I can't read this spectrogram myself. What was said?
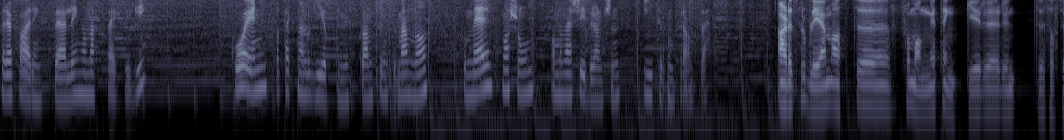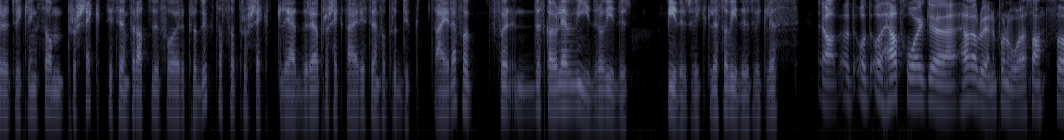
for erfaringsdeling og nettverkbygging? Gå inn på teknologioptimistene.no for mer informasjon om energibransjens IT-konferanse. Er det et problem at uh, for mange tenker rundt softwareutvikling som prosjekt istedenfor at du får produkt. Altså prosjektledere og prosjekteiere istedenfor produkteiere. For, for, det skal jo leve videre og videre, videreutvikles og videreutvikles. Ja, og, og, her tror jeg eh, her er du inne på noe. sant? Så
